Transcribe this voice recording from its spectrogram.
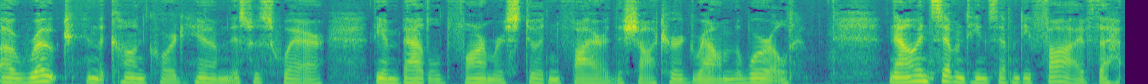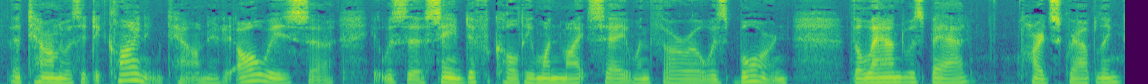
uh, wrote in the Concord hymn. This was where the embattled farmer stood and fired the shot heard round the world. Now, in 1775, the, the town was a declining town. It always uh, it was the same difficulty one might say when Thoreau was born. The land was bad, hard scrabbling.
